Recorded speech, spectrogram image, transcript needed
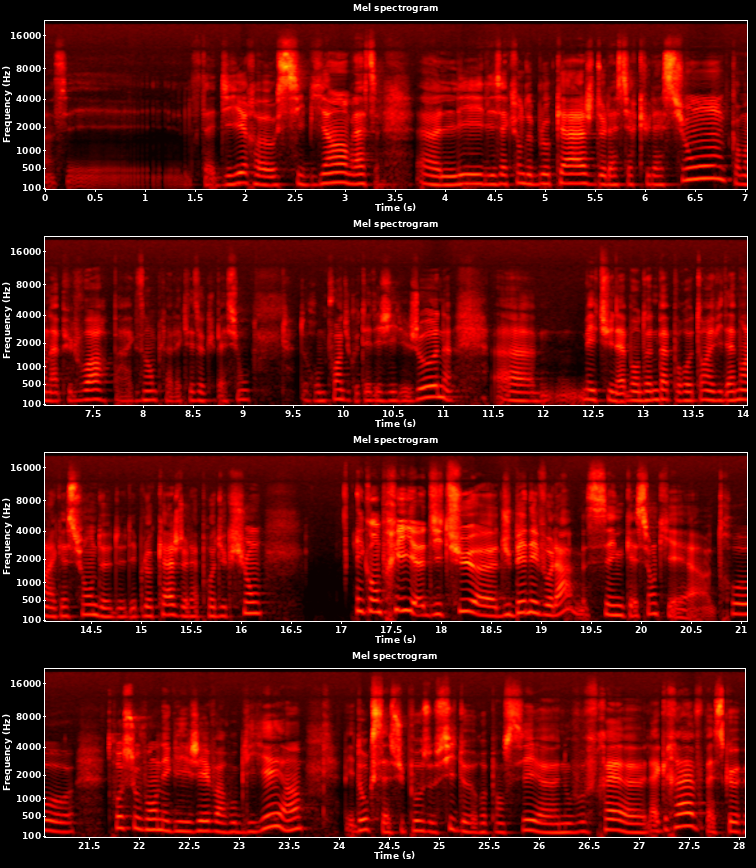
Hein, c'est-à-dire euh, aussi bien euh, les, actions de blocage de la circulation, comme on a pu le voir par exemple avec les occupations de rond-point du côté des Gilets jaunes. Euh, mais tu n'abandonnes pas pour autant évidemment la question de, des blocages de la production y compris, euh, dis-tu, euh, du bénévolat. C'est une question qui est euh, trop, trop souvent négligée, voire oubliée. Hein. Et donc, ça suppose aussi de repenser à nouveau frais la grève, parce que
